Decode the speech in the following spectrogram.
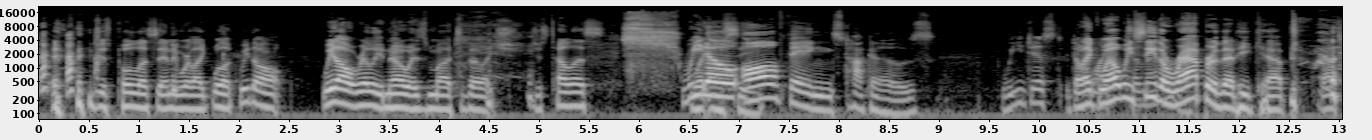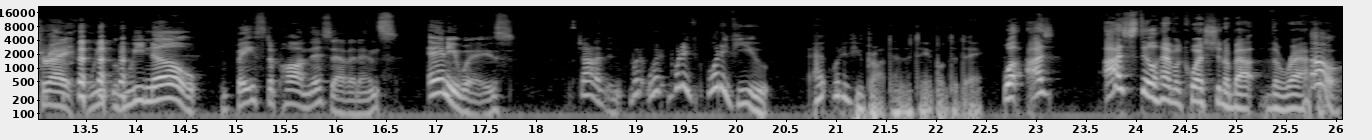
And they just pull us in, and we're like, "Well, look, we don't, we don't really know as much." They're like, "Just tell us." we know all things tacos. We just don't like, "Well, we see the rap." rapper that he kept." That's right. We we know based upon this evidence. Anyways, Jonathan, what what what have what have you what have you brought to the table today? well, I, I still have a question about the rapper.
